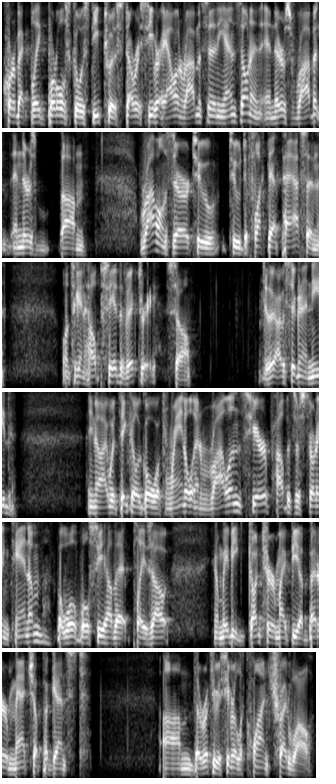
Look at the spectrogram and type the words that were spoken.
quarterback Blake Bortles goes deep to his star receiver Allen Robinson in the end zone, and, and there's Robin and there's um, Rollins there to to deflect that pass and once again help save the victory. So they're obviously going to need. You know, I would think they'll go with Randall and Rollins here, probably as their starting tandem, but we'll we'll see how that plays out. You know, maybe Gunter might be a better matchup against um, the rookie receiver Laquon Treadwell.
